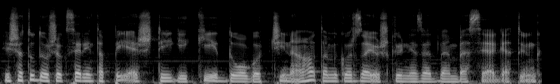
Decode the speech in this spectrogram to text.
és a tudósok szerint a PSTG két dolgot csinálhat, amikor zajos környezetben beszélgetünk.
